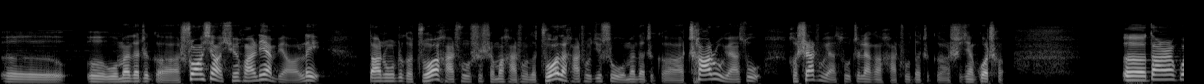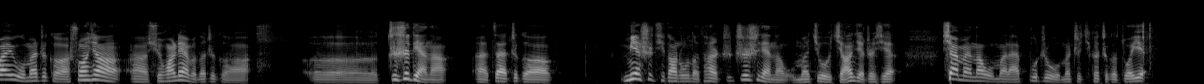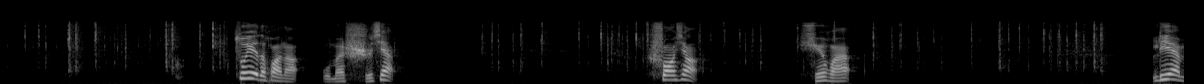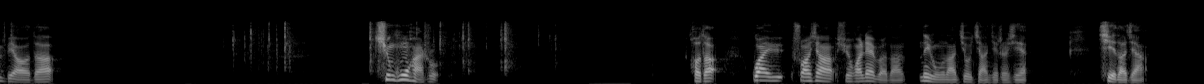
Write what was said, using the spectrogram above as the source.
呃呃我们的这个双向循环链表类当中这个主要函数是什么函数呢？主要的函数就是我们的这个插入元素和删除元素这两个函数的这个实现过程。呃，当然关于我们这个双向呃循环链表的这个呃知识点呢，呃，在这个面试题当中的它的知知识点呢，我们就讲解这些。下面呢，我们来布置我们这节课这个作业。作业的话呢，我们实现双向循环链表的清空函数。好的，关于双向循环链表的内容呢，就讲解这些，谢谢大家。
